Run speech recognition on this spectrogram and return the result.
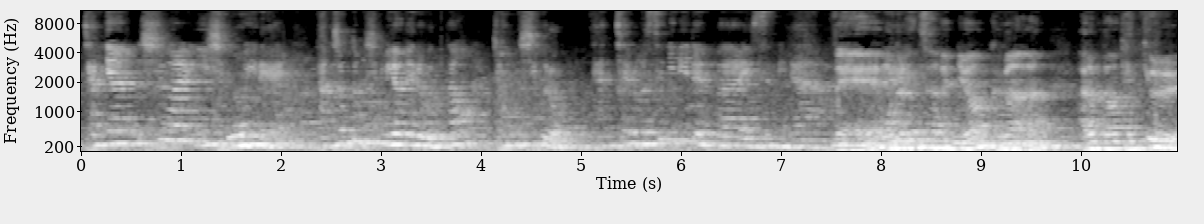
작년 10월 25일에 방송통신위원회로부터 정식으로 단체로 승인이 된 바 있습니다. 네, 오늘 행사는요, 그간 아름다운 댓글,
